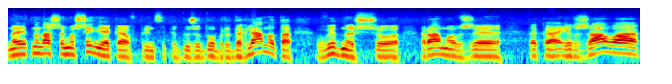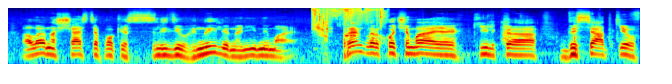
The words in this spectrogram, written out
Навіть на нашій машині, яка в принципі дуже добре доглянута, видно, що рама вже така іржава, але на щастя, поки слідів гнилі на ній немає. Wrangler хоч і має кілька десятків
